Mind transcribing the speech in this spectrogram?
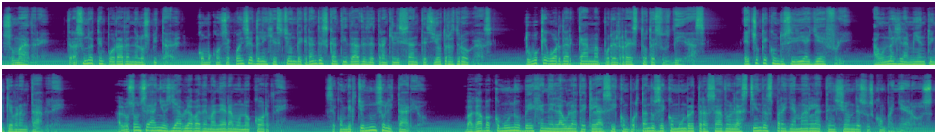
Su madre, tras una temporada en el hospital, como consecuencia de la ingestión de grandes cantidades de tranquilizantes y otras drogas, tuvo que guardar cama por el resto de sus días hecho que conduciría a Jeffrey a un aislamiento inquebrantable. A los 11 años ya hablaba de manera monocorde. Se convirtió en un solitario. Vagaba como una oveja en el aula de clase y comportándose como un retrasado en las tiendas para llamar la atención de sus compañeros.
